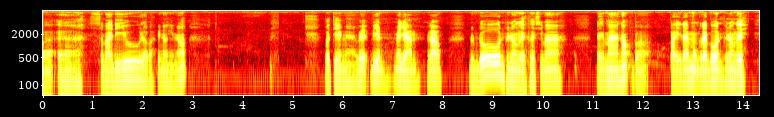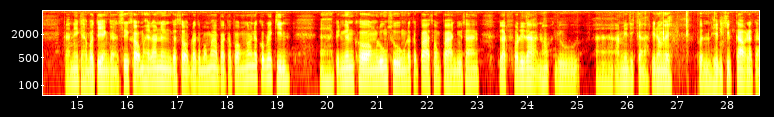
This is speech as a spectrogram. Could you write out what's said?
ว่าเออสบายดีอยู่แล้วว่าพี่น้องเห็นเนาะบ่เตียงอะแวะเบียนมายามเราโดนๆพี่น้องเอยเพื่อสิมาได้มาเนาะบ่ไปได้หมองได้บอนพี่น้องเอยการนี้ก็บ่เตียงก็ซื้อข้าวมาให้เราหนึ่งกระสอบแล้วก็มาม่าปลากระป๋องเนาะได้ครบได้กิน อ่าเป็นเงินของลุงสูงแล้วก็ป้าทองป่านอยู่ทางรัฐฟลอริดาเนาะอยู่อ่าอเมริกาพี่น้องเอ้ยเพิ่นเห็นคลิปเก่าแล้วก็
